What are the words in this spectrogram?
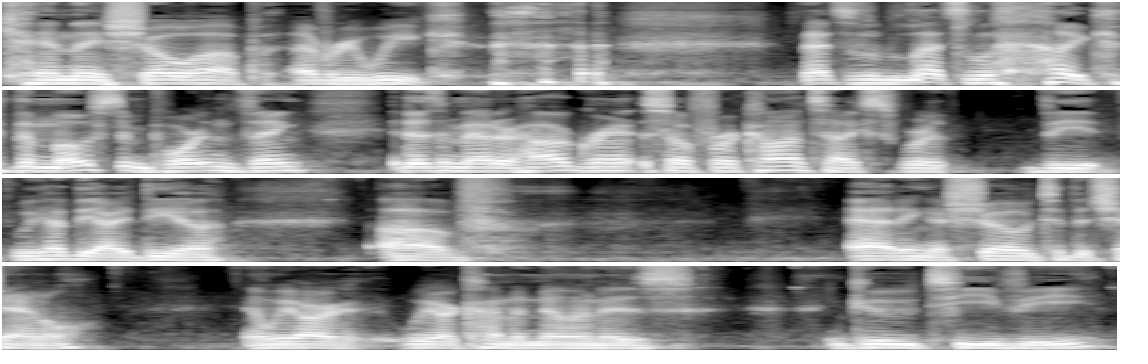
can they show up every week? that's that's like the most important thing. It doesn't matter how grand. So for context, where the we had the idea of adding a show to the channel, and we are we are kind of known as Goo TV,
